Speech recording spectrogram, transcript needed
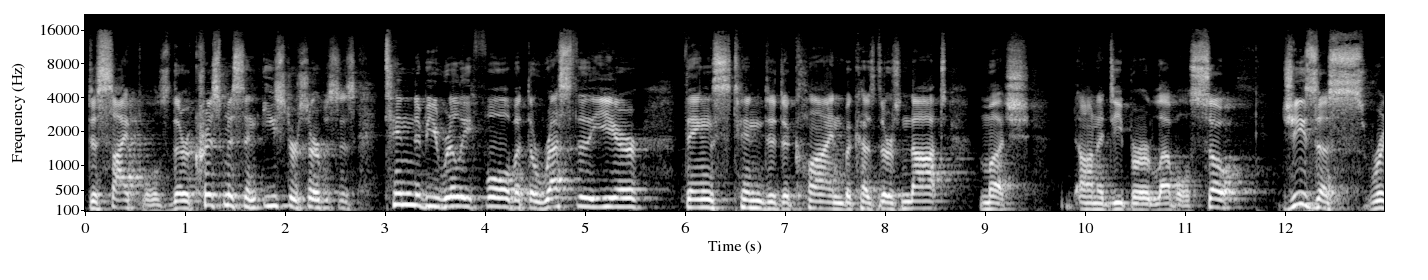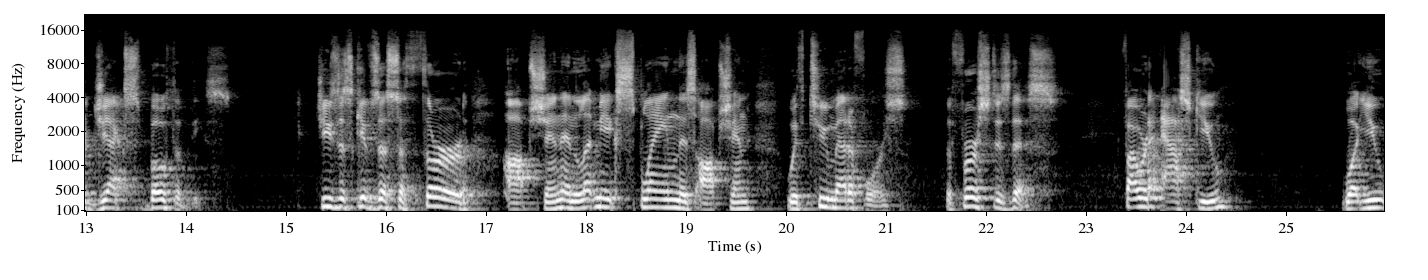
disciples. Their Christmas and Easter services tend to be really full, but the rest of the year, things tend to decline because there's not much on a deeper level. So Jesus rejects both of these. Jesus gives us a third option, and let me explain this option with two metaphors. The first is this If I were to ask you what you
